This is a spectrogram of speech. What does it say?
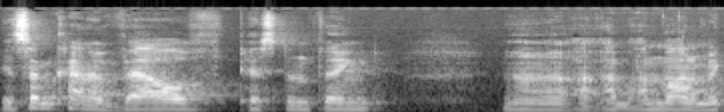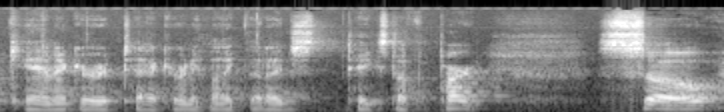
it's some kind of valve piston thing. Uh, I'm, I'm, not a mechanic or a tech or anything like that. I just take stuff apart. So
